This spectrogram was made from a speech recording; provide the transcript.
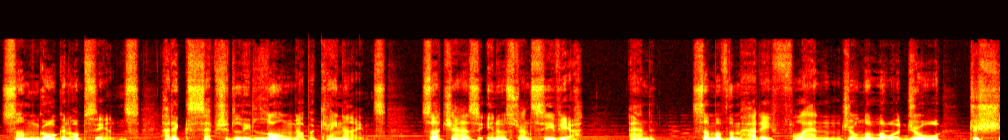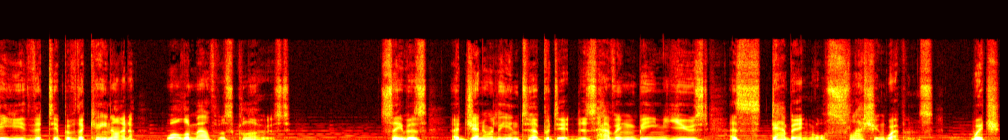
Some Gorgonopsians had exceptionally long upper canines, such as Inostrancevia, and some of them had a flange on the lower jaw to sheathe the tip of the canine while the mouth was closed. Sabers are generally interpreted as having been used as stabbing or slashing weapons, which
